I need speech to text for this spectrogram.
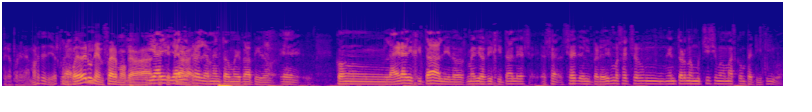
pero por el amor de Dios, ¿cómo puede haber un enfermo que haga Y hay, otro elemento muy rápido. Eh, con la era digital y los medios digitales, o sea, el periodismo se ha hecho un entorno muchísimo más competitivo.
